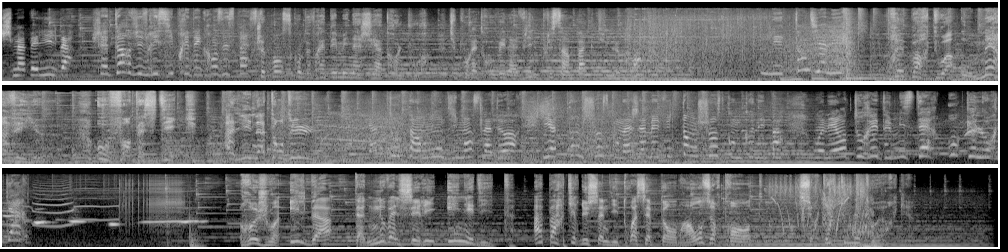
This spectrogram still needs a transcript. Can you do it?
Je m'appelle Hilda. J'adore vivre ici près des grands espaces. Je pense qu'on devrait déménager à Trollbourg. Tu pourrais trouver la ville plus sympa que tu ne le crois. Il est temps d'y aller. Prépare-toi au merveilleux, au fantastique, à l'inattendu. Il y a tout un monde immense là dehors. Il y a tant de choses qu'on n'a jamais vues, tant de choses qu'on ne connaît pas. On est entouré de mystères où que l'on regarde. Rejoins Hilda, ta nouvelle série inédite, à partir du samedi 3 septembre à 11h30 sur Cartoon Network.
